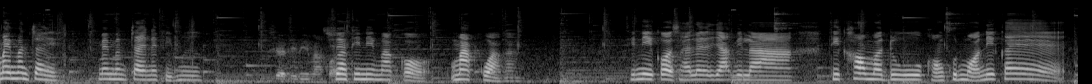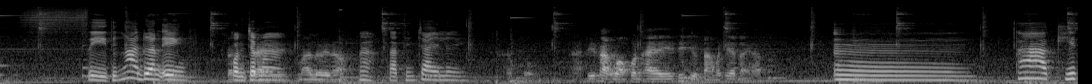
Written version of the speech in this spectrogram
ไม่มั่นใจไม่มั่นใจในฝีมือ เชื่อที่นี่มากกว่า เชื่อที่นี่มากกว่ามากกว่าค่ะ ที่นี่ก็ใช้ระยะเวลาที่เข้ามาดูของคุณหมอนี่แค่สี่ถึงห้าเดือนเอง ก่อนจะมา มาเลยเนาะอะตัดสินใจเลย ครับผมอะพี่ฝากบอกคนไทยที่อยู่ต่างประเทศหน่อยครับ อืม ถ้าคิด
